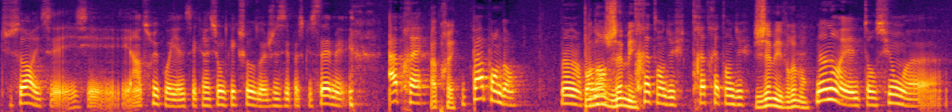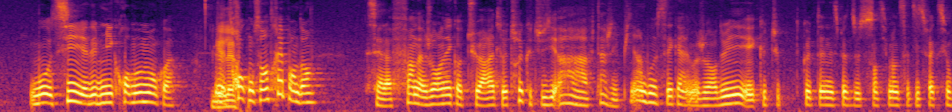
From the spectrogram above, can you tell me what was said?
tu sors et il y a un truc, il y a une sécrétion de quelque chose, je sais pas ce que c'est, mais après. Après. Pas pendant. Non, non, pendant, jamais. Très tendu, très très tendu. Jamais vraiment. Non, non, il y a une tension. Euh... Moi aussi, il y a des micro-moments, quoi. Il est trop concentré pendant. C'est à la fin de la journée, quand tu arrêtes le truc, que tu dis Ah putain, j'ai bien bossé quand même aujourd'hui, et que tu que as une espèce de sentiment de satisfaction.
